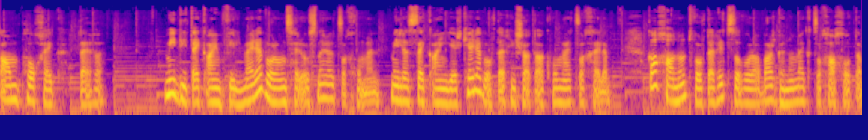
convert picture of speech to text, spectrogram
կամ փոխեք տեղը։ Մի դիտեք այն ֆիլմերը, որոնց հերոսները ծխում են։ Մի լսեք այն երգերը, որտեղ հիշատակվում է ծխելը։ Կա խանութ, որտեղից սովորաբար գնում եք ծխախոտը։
